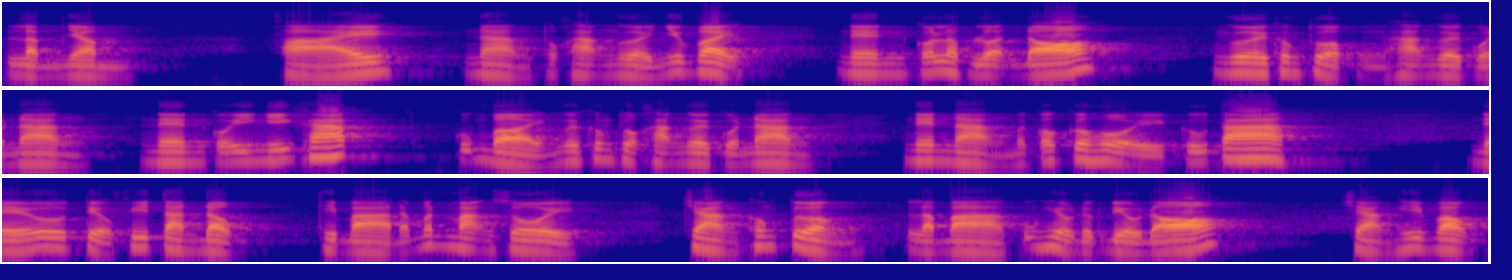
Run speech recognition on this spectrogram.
lầm nhầm. Phải, nàng thuộc hạng người như vậy nên có lập luận đó. Ngươi không thuộc hạng người của nàng Nên có ý nghĩ khác. Cũng bởi ngươi không thuộc hạng người của nàng Nên nàng mới có cơ hội cứu ta. Nếu tiểu phi tàn độc Thì bà đã mất mạng rồi. Chàng không tưởng là bà cũng hiểu được điều đó. Chàng hy vọng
